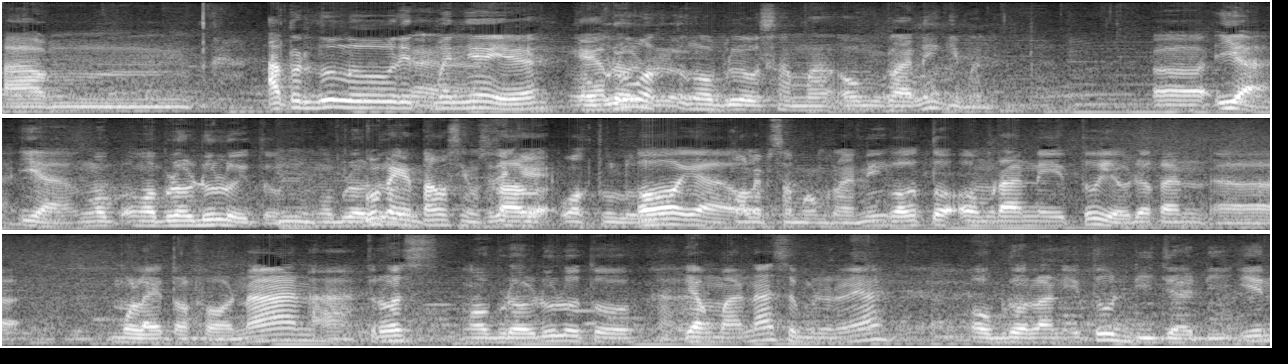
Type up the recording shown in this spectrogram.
um, atur dulu ritmenya ya kayak lu waktu dulu. ngobrol sama Om Rani gimana? Eh, iya, iya, ngob- ngobrol dulu itu. Ngobrol gue dulu. pengen tahu sih maksudnya kayak waktu lu Oh iya. collab sama Om Rani waktu Om Rane itu ya udah kan eh, mulai teleponan Ah. terus ngobrol dulu tuh Ah. yang mana sebenarnya obrolan itu dijadiin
